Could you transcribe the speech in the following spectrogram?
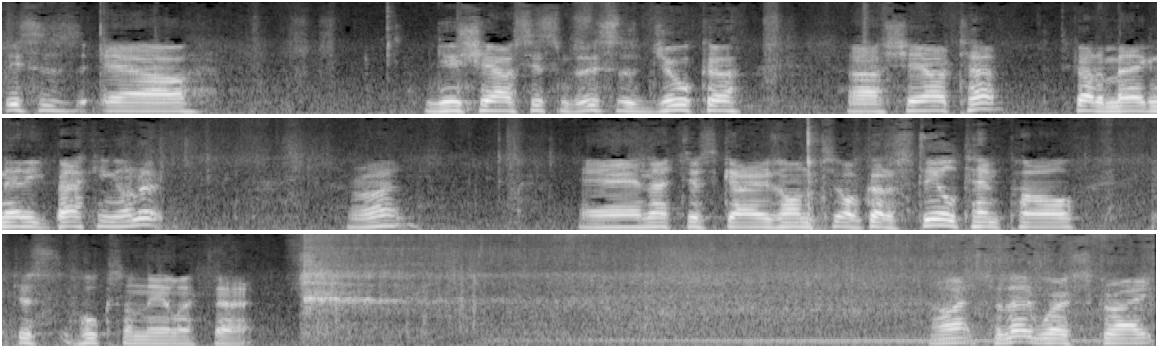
this is our new shower system. So this is a Joolca uh, shower tap. It's got a magnetic backing on it. Right, and that just goes on to, I've got a steel tent pole, just hooks on there like that. Alright, so that works great.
